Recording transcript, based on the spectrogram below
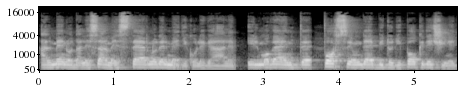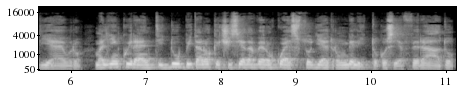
almeno dall'esame esterno del medico legale. Il movente forse un debito di poche decine di euro, ma gli inquirenti dubitano che ci sia davvero questo dietro un delitto così efferato,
